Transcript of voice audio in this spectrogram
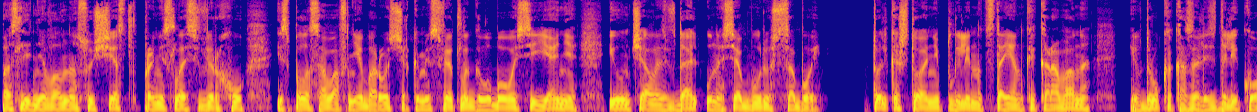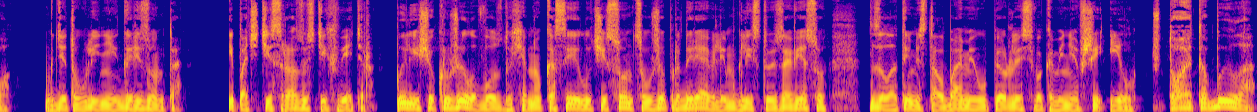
Последняя волна существ пронеслась вверху, исполосовав небо росчерками светло-голубого сияния и умчалась вдаль, унося бурю с собой. Только что они плыли над стоянкой каравана и вдруг оказались далеко, где-то у линии горизонта. И почти сразу стих ветер. Пыль еще кружила в воздухе, но косые лучи солнца уже продырявили мглистую завесу, золотыми столбами уперлись в окаменевший ил. «Что это было?»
